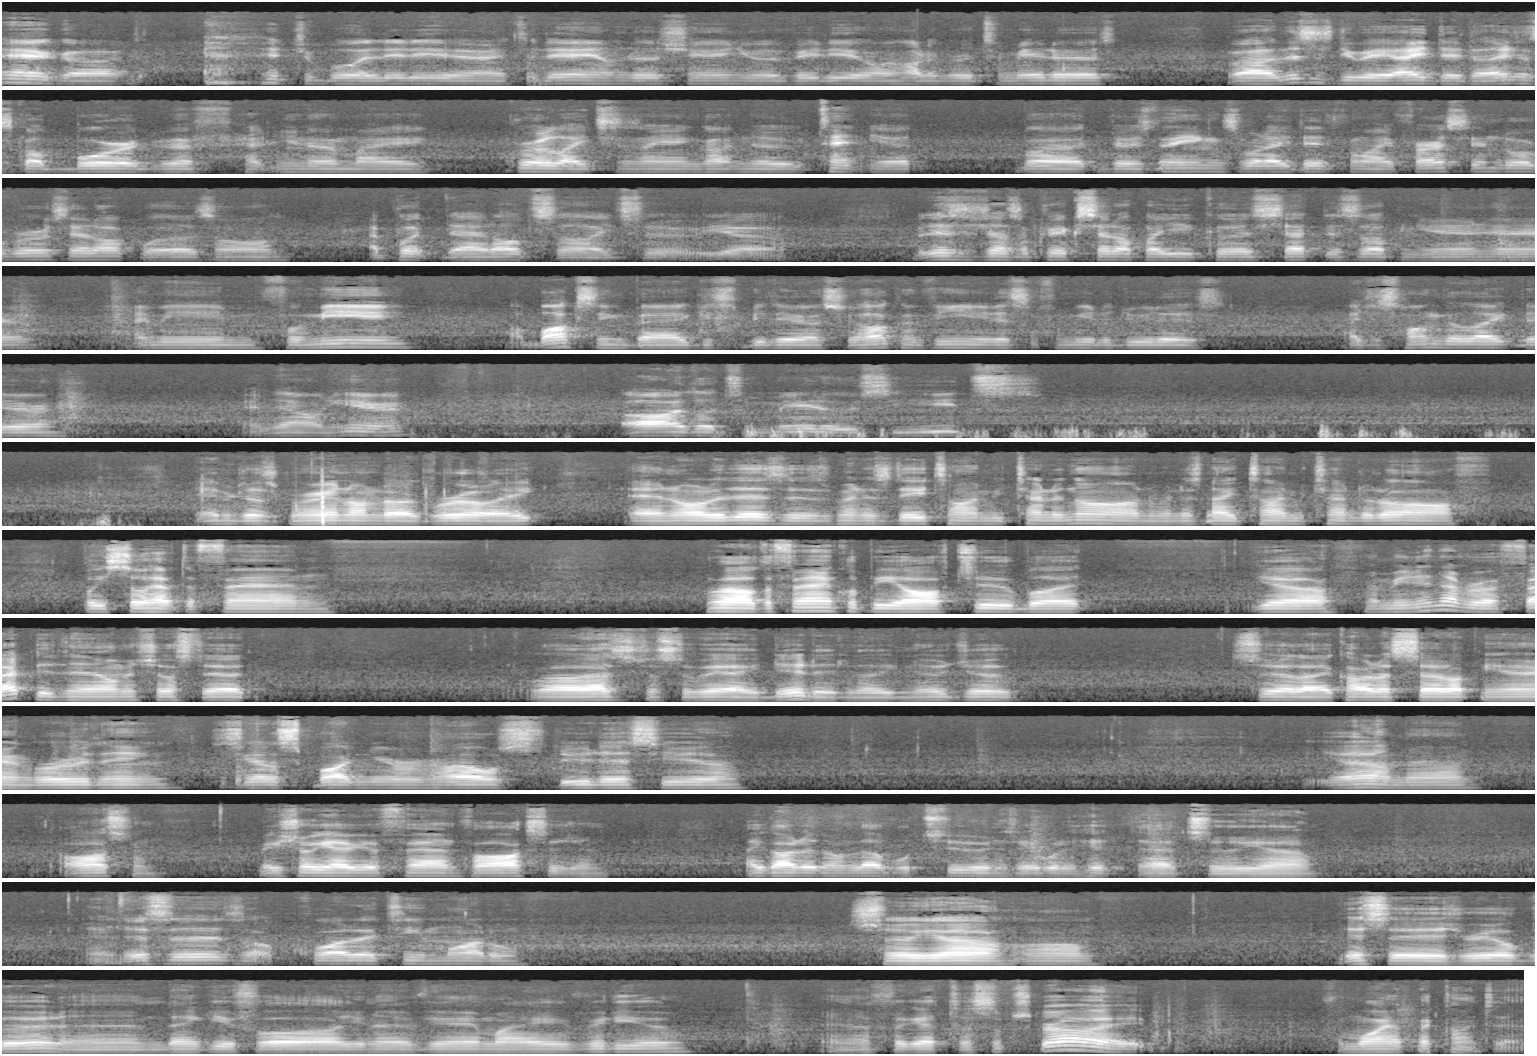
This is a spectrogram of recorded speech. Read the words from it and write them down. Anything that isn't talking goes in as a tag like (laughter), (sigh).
Hey guys, (coughs) it's your boy Liddy here and today I'm just showing you a video on how to grow tomatoes. Well, this is the way I did it. I just got bored with, you know, my grow lights since I ain't got no tent yet. But there's things, what I did for my first indoor grow setup was, um, I put that outside, so yeah. But this is just a quick setup how you could set this up in your own home. I mean, for me, a boxing bag used to be there, so how convenient is it for me to do this? I just hung the light there. And down here are the tomato seeds. They've just growing on the grow light. And all it is is when it's daytime you turn it on, when it's nighttime you turn it off. But you still have the fan. Well, the fan could be off too, but yeah, I mean it never affected them. It's just that, well, that's just the way I did it. Like no joke. So like how to set up your own grow thing. Just got a spot in your house, do this here. Yeah man. Awesome. Make sure you have your fan for oxygen. I got it on level 2 and is able to hit that, so yeah. And this is a quality model. So yeah, um this is real good and thank you for, you know, viewing my video. And don't forget to subscribe for more epic content.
